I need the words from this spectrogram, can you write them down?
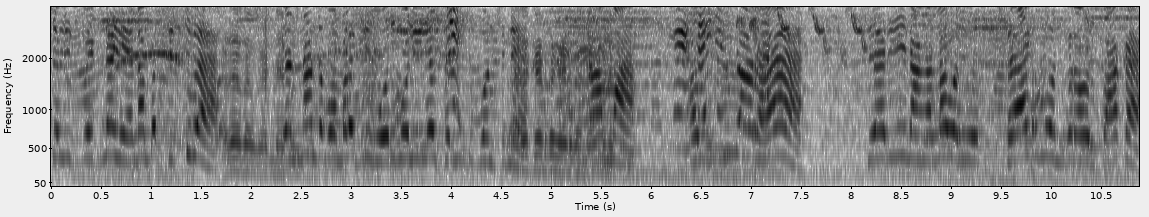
சொல்லிட்டு போயிட்டுனா நம்ம திட்டுவேன். என்ன அந்த பொம்பளை இப்படி ஒரு மொழியில சொல்லிட்டு போனுச்சுன்னு ஆமா. அவர் இருந்தாரா சரி நாங்கெல்லாம் ஒரு சேலருந்து வந்துக்கிறோம் ஒரு பார்க்க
